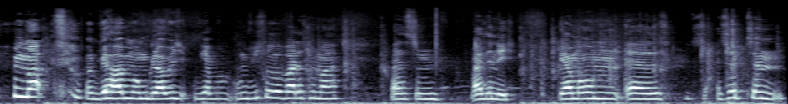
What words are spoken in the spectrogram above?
immer. Und wir haben um, glaube ich, wir haben, um wie viel war das nochmal? War das um, weiß ich nicht. Wir haben um äh, 17,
